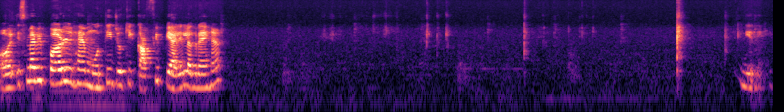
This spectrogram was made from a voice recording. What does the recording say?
और इसमें भी पर्ल है मोती जो कि काफ़ी प्यारे लग रहे हैं। ये देखिए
